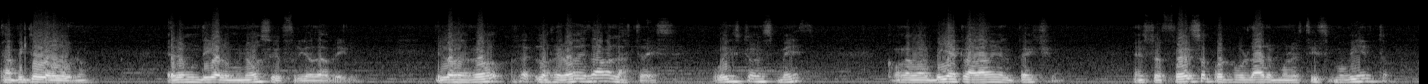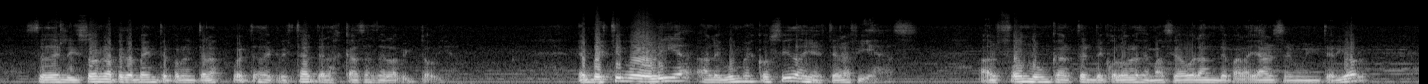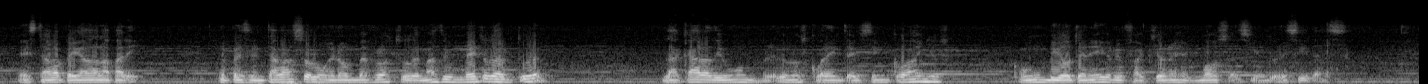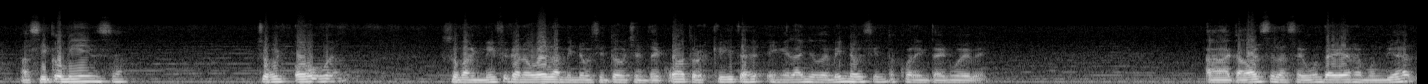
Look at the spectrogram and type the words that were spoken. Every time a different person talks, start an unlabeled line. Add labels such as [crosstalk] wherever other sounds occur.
Capítulo 1. Era un día luminoso y frío de abril. Y los, relojes daban las tres. Winston Smith, con la barbilla clavada en el pecho, en su esfuerzo por burlar el molestísimo viento, se deslizó rápidamente por entre las puertas de cristal de las casas de la Victoria. El vestíbulo olía a legumbres cocidas y esteras viejas. Al fondo un cartel de colores demasiado grande para hallarse en un interior estaba pegado a la pared. Representaba solo un enorme rostro de más de un metro de altura, la cara de un hombre de unos 45 años con un bigote negro y facciones hermosas y endurecidas. Así comienza George Orwell, su magnífica novela 1984, escrita en el año de 1949. Al acabarse la Segunda Guerra Mundial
